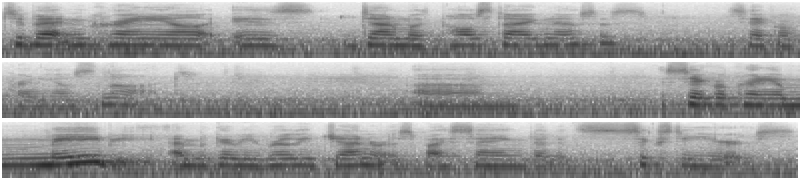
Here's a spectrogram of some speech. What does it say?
Tibetan cranial is done with pulse diagnosis. Sacral cranial is not. Um, sacral cranial, maybe, I'm going to be really generous by saying that it's 60 years.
